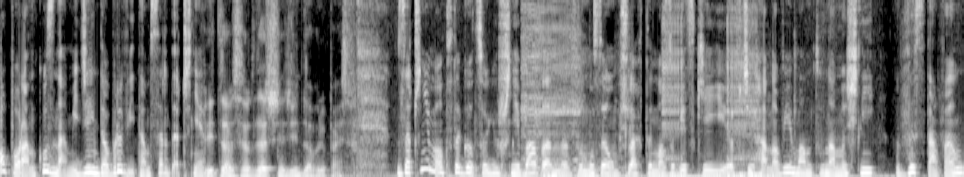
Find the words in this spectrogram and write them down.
o poranku z nami. Dzień dobry, witam serdecznie. Witam serdecznie, dzień dobry Państwu. Zaczniemy od tego, co już niebawem w Muzeum Szlachty Mazowieckiej w Ciechanowie. Mam tu na myśli wystawę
